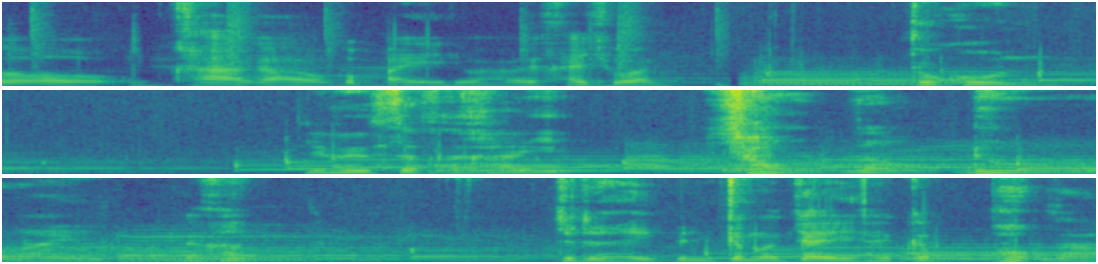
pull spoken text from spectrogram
ก็ค่าเก่าก็ไปดีกว่าใครชวน ทุกคน อย่าลืม subscribe ช่องเราด้วยนะครับ จะได้เป็นกำลังใจให้กับพวกเรา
